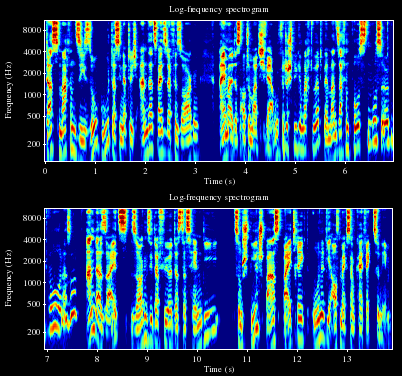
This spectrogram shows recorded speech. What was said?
das machen sie so gut, dass sie natürlich ansatzweise dafür sorgen, einmal, dass automatisch Werbung für das Spiel gemacht wird, wenn man Sachen posten muss irgendwo oder so. Andererseits sorgen sie dafür, dass das Handy zum Spielspaß beiträgt, ohne die Aufmerksamkeit wegzunehmen.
